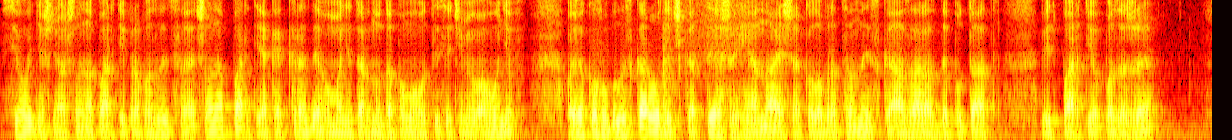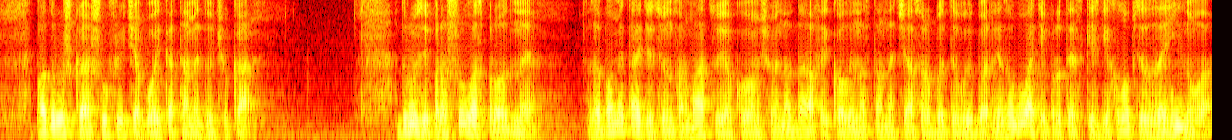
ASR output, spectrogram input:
сьогоднішнього члена партії пропозиція, члена партії, яка краде гуманітарну допомогу тисячами вагонів, у якого близька родичка, теж регіональша, колабораціонистка, а зараз депутат від партії ОПЗЖ, подружка Шуфрича, Бойка та Медведчука. Друзі, прошу вас про одне. Запам'ятайте цю інформацію, яку вам щойно дав, і коли настане час робити вибір, не забувайте про те, скільки хлопців загинуло,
